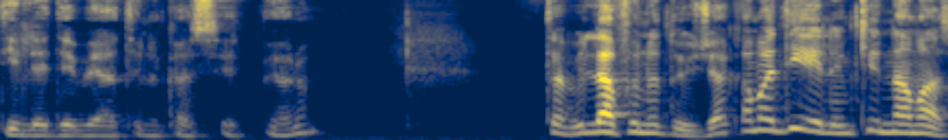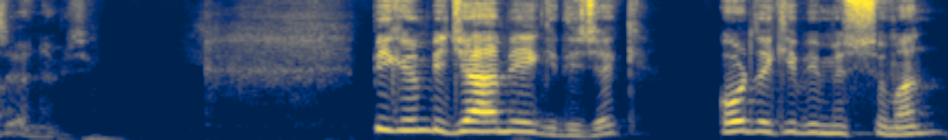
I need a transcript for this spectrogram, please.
dil edebiyatını kastetmiyorum. Tabi lafını duyacak ama diyelim ki namaz önemli. Bir gün bir camiye gidecek. Oradaki bir Müslüman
